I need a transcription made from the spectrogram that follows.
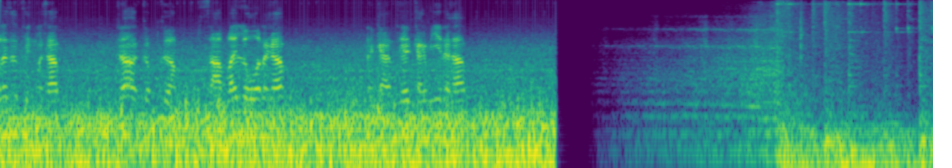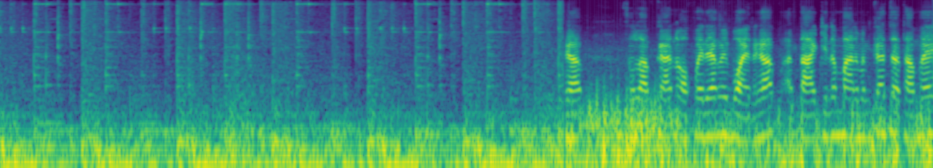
แล้วจะถึงแล้วครับ ก็เกือบเกือบ300 โลนะครับ ในการเทสครั้งนี้นะครับครับสำหรับการออกไฟแดงบ่อยๆนะครับ อัตรากินน้ำมันมันก็จะทำให้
